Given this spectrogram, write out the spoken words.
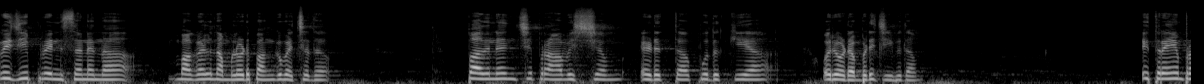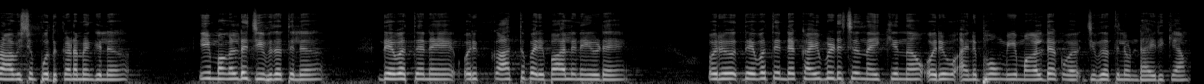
റിജി പ്രിൻസൺ എന്ന മകൾ നമ്മളോട് പങ്കുവച്ചത്. പതിനഞ്ച് പ്രാവശ്യം എടുത്ത പുതുക്കിയ ഒരു ഉടമ്പടി ജീവിതം. ഇത്രയും പ്രാവശ്യം പുതുക്കണമെങ്കിൽ ഈ മകളുടെ ജീവിതത്തിൽ ദൈവത്തിനെ ഒരു കാത്തു പരിപാലനയുടെ ഒരു ദൈവത്തിന്റെ കൈപിടിച്ച് നയിക്കുന്ന ഒരു അനുഭവം ഈ മകളുടെ ജീവിതത്തിൽ ഉണ്ടായിരിക്കാം.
